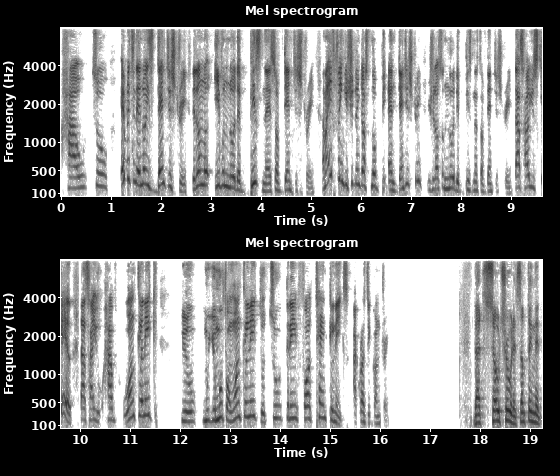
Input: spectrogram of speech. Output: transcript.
how to, everything they know is dentistry. They don't know, even know the business of dentistry. And I think you shouldn't just know and dentistry, you should also know the business of dentistry. That's how you scale. That's how you have one clinic, you, you move from one clinic to two, three, four, ten clinics across the country. That's so true. And it's something that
